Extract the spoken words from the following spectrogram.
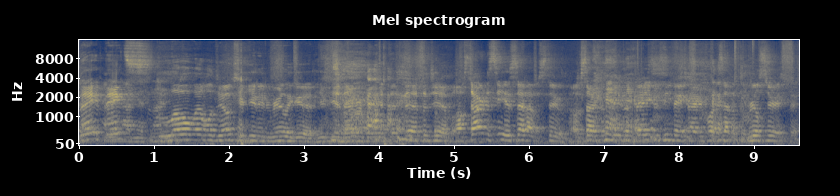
Nate, Nate's low level jokes are getting really good. He's getting everybody at the, at the gym. I'm starting to see his setups too. I'm starting to see the faces he makes right before the setup. The real serious thing.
